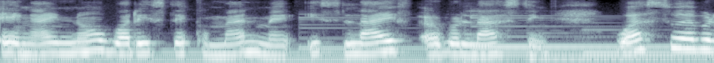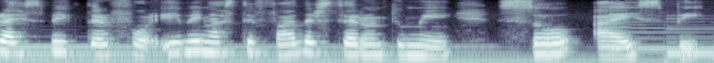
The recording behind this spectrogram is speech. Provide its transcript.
And I know what is the commandment is life everlasting. Whatsoever I speak, therefore, even as the Father said unto me, so I speak.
